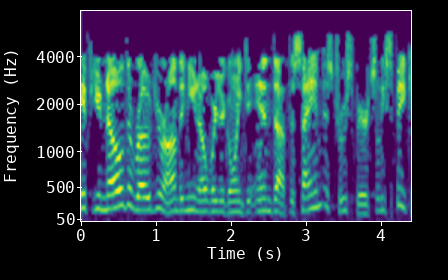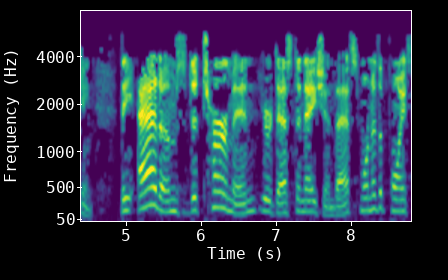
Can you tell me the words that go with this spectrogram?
if you know the road you're on, then you know where you're going to end up. The same is true spiritually speaking. The Adams determine your destination. That's one of the points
